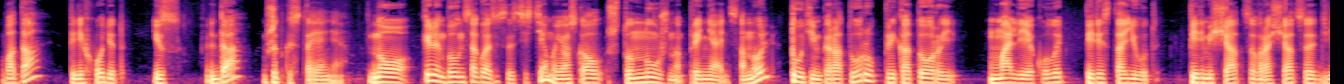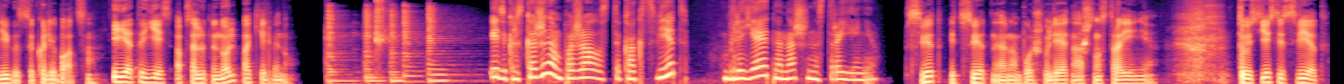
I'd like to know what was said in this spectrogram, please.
вода переходит из льда в жидкое состояние. Но Кельвин был не согласен с этой системой, и он сказал, что нужно принять за ноль ту температуру, при которой молекулы перестают перемещаться, вращаться, двигаться, колебаться. И это и есть абсолютный ноль по Кельвину. Эдик, расскажи нам, пожалуйста, как свет влияет на наше настроение. Свет и цвет, наверное, больше влияет на наше настроение. То есть, если свет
